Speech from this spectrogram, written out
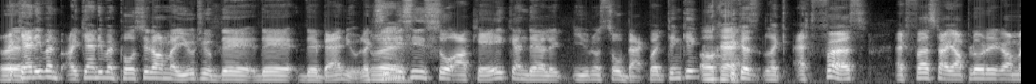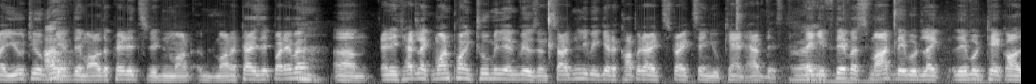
Right. I can't even. I can't even post it on my YouTube. They they they ban you. Like Right. CBC is so archaic and they're like you know so backward thinking. Okay. Because like at first. At first, I uploaded it on my YouTube, I- gave them all the credits, didn't mon- monetize it, whatever. um, and it had like 1.2 million views. And suddenly, we get a copyright strike saying you can't have this. Right. Like if they were smart, they would like they would take all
